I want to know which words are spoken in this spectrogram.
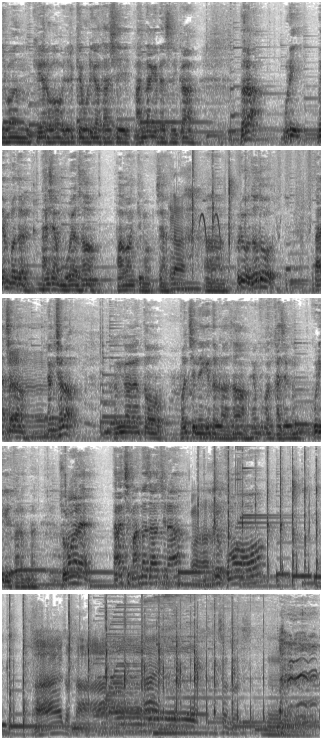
이번 기회로 이렇게 우리가 다시 만나게 됐으니까 너라 우리 멤버들 다시 한번 모여서 밥 한 끼 먹자. 아. 어, 그리고 너도 나처럼 형처럼 건강한 또 멋진 애기들 나서 행복한 가정 꾸리길 바란다. 조만간에 다 같이 만나자, 진아. 그리고 고마워. 아, 좋다. 박수 들었어.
